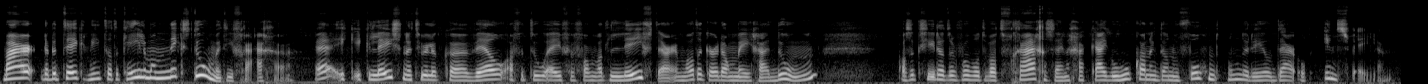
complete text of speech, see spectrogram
Maar dat betekent niet dat ik helemaal niks doe met die vragen. Hè? Ik, ik lees natuurlijk wel af en toe even van wat leeft daar en wat ik er dan mee ga doen. Als ik zie dat er bijvoorbeeld wat vragen zijn, dan ga ik kijken hoe kan ik dan een volgend onderdeel daarop inspelen.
